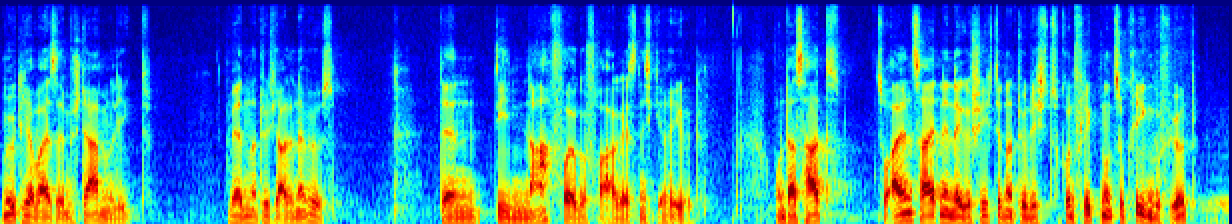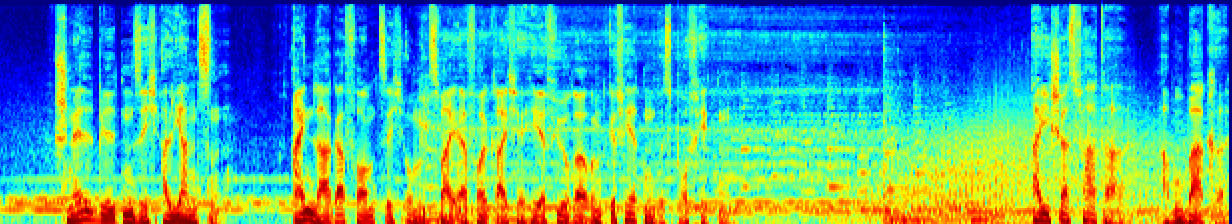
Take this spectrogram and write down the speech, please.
möglicherweise im Sterben liegt, werden natürlich alle nervös. Denn die Nachfolgefrage ist nicht geregelt. Und das hat zu allen Zeiten in der Geschichte natürlich zu Konflikten und zu Kriegen geführt. Schnell bilden sich Allianzen. Ein Lager formt sich um zwei erfolgreiche Heerführer und Gefährten des Propheten. Aishas Vater, Abu Bakr.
